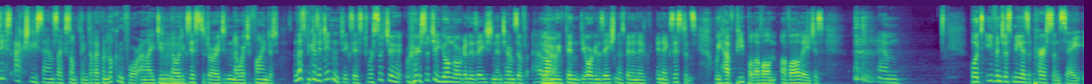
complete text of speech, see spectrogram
This actually sounds like something that I've been looking for, and I didn't Mm. know it existed, or I didn't know where to find it. And that's because it didn't exist. We're such a we're such a young organization in terms of how long Yeah. we've been. The organization has been in in existence. We have people of all of all ages. um, But even just me as a person, say,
